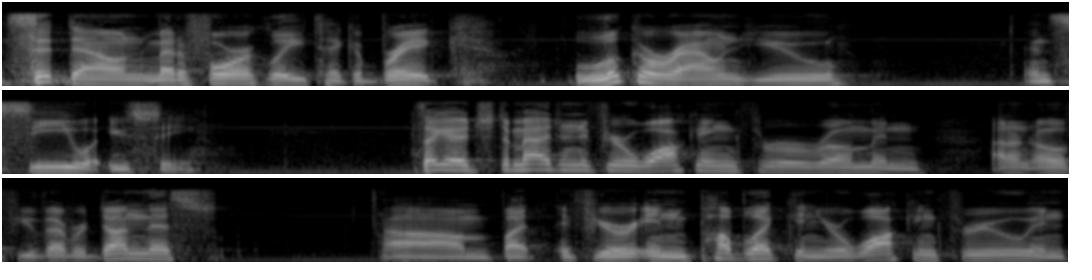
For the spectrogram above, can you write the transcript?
Sit down metaphorically, take a break, look around you, and see what you see. It's like just imagine if you're walking through a room, and I don't know if you've ever done this, um, but if you're in public and you're walking through, and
